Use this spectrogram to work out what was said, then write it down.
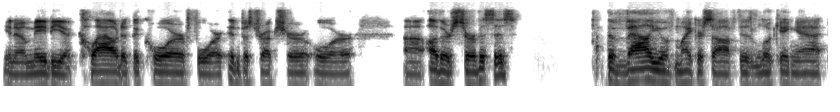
you know, maybe a cloud at the core for infrastructure or uh, other services. The value of Microsoft is looking at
